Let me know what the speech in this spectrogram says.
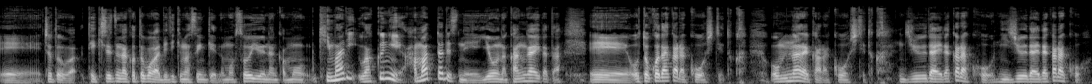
えー、ちょっと適切な言葉が出てきませんけれども、そういうなんかもう決まり、枠にはまったですね、ような考え方、えー、男だからこうしてとか、女だからこうしてとか、10代だからこう、20代だからこ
